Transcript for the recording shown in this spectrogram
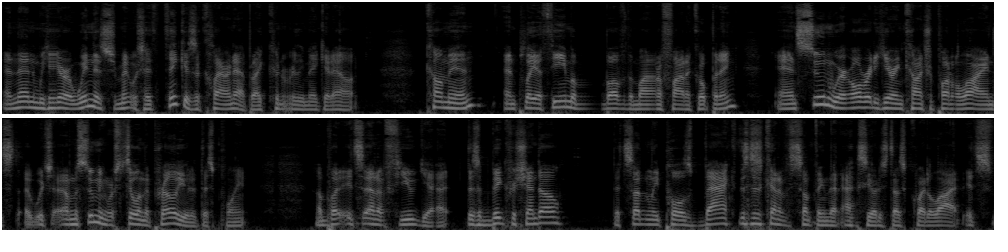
and then we hear a wind instrument, which I think is a clarinet, but I couldn't really make it out, come in and play a theme above the monophonic opening. And soon we're already hearing contrapuntal lines, uh, which I'm assuming we're still in the prelude at this point. Uh, but it's not a fugue yet. There's a big crescendo that suddenly pulls back. This is kind of something that Axiotis does quite a lot. It's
